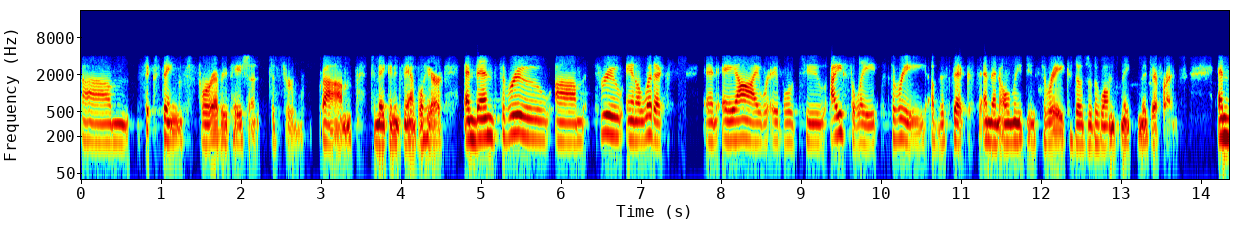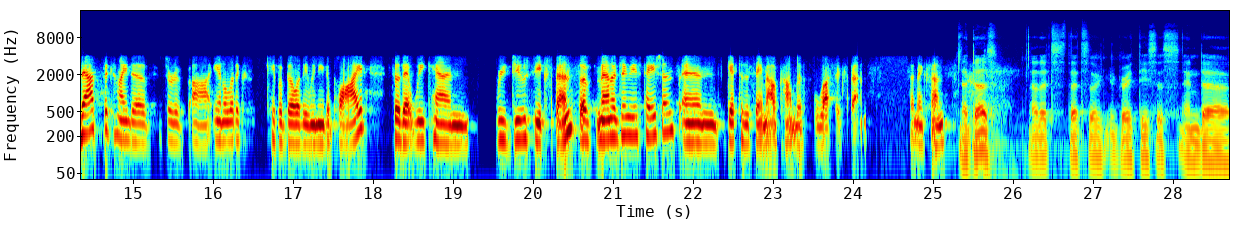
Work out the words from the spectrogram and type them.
um, six things for every patient, just for, um, to make an example here, and then through um, through analytics and AI, we're able to isolate three of the six, and then only do three because those are the ones making the difference. And that's the kind of sort of uh, analytics capability we need applied so that we can reduce the expense of managing these patients and get to the same outcome with less expense. Does that make sense? That does. No, that's that's a, great thesis, and uh,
